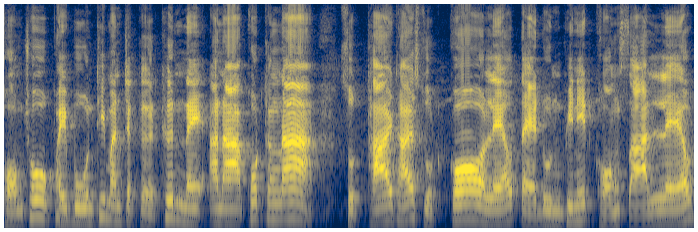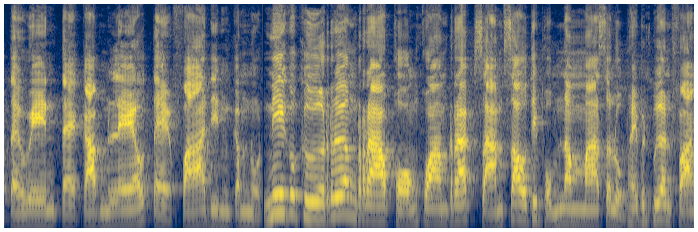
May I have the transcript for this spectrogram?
ของโชคภัยบูลที่มันจะเกิดขึ้นในอนาคตข้างหน้า สุดท้ายท้ายสุดก็แล้วแต่ดุลพินิษของศาลแล้วแต่เวรแต่กรรมแล้วแต่ฟ้าดินกำหนด นี่ก็คือเรื่องราวของความรักสามเศร้าที่ผมนำมาสรุปให้เพื่อนๆฟัง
